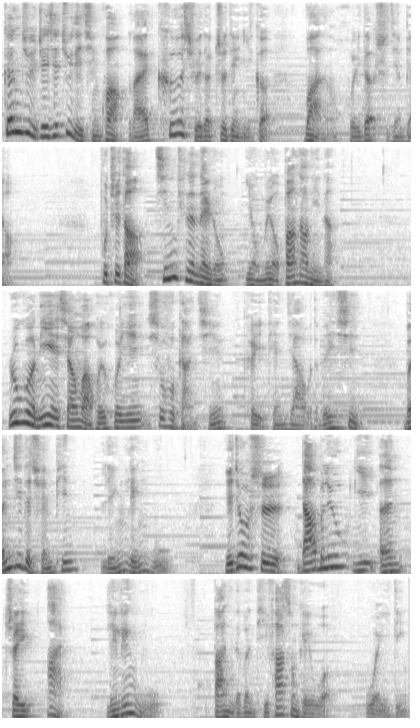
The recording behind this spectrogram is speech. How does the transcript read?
根据这些具体情况来科学的制定一个挽回的时间表。不知道今天的内容有没有帮到你呢？如果你也想挽回婚姻、修复感情，可以添加我的微信，文姬的全拼零零五，也就是 W E N J I 零零五，把你的问题发送给我，我一定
